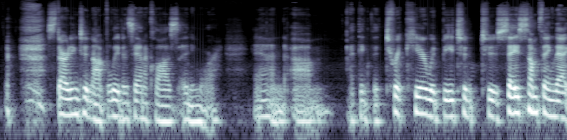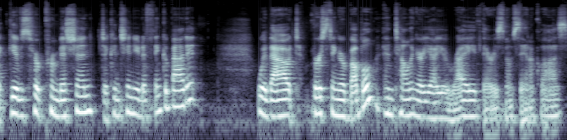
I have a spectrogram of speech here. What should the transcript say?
starting to not believe in Santa Claus anymore, and um, I think the trick here would be to to say something that gives her permission to continue to think about it without bursting her bubble and telling her, yeah, you're right, there is no Santa Claus,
